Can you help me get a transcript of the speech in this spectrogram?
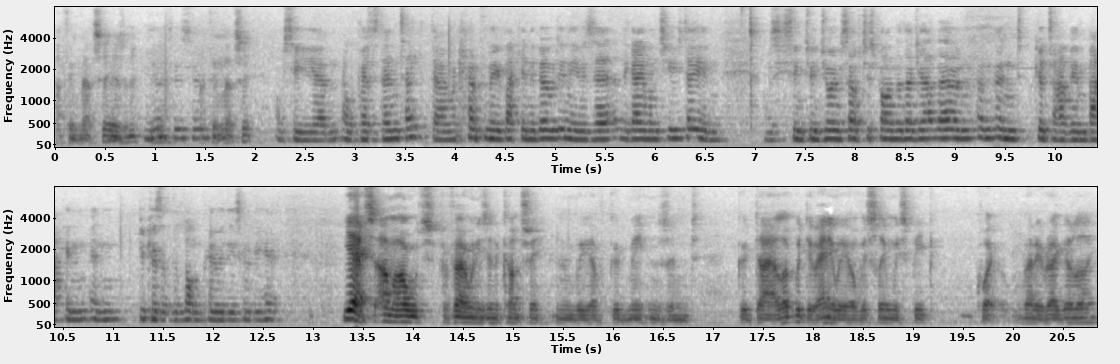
I think that's it, mm. isn't it? Yeah, yeah. it is, yeah. I think that's it. Obviously, um, El Presidente, Darren McAnthony back in the building. He was uh, at the game on Tuesday and obviously seemed to enjoy himself just behind the dugout there and, and, and good to have him back in, and because of the long period he's going to be here. Yes, I'm, I always prefer when he's in the country and we have good meetings and good dialogue. We do anyway, obviously, and we speak quite very regularly.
